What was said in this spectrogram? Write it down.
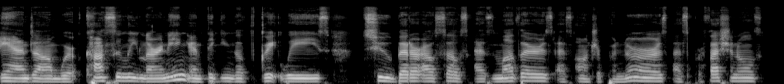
And um, we're constantly learning and thinking of great ways to better ourselves as mothers, as entrepreneurs, as professionals.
